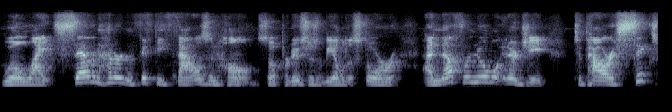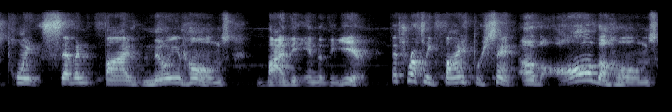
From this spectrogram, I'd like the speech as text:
will light 750,000 homes. So producers will be able to store enough renewable energy to power 6.75 million homes by the end of the year. That's roughly 5% of all the homes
